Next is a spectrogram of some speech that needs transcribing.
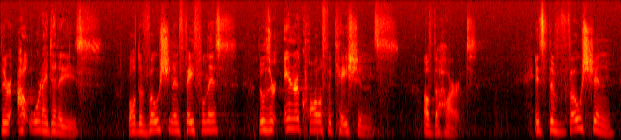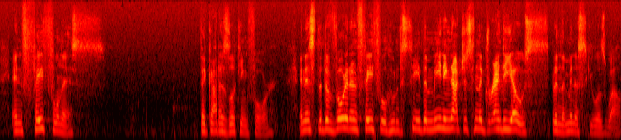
they're outward identities, while devotion and faithfulness, those are inner qualifications of the heart. It's devotion and faithfulness that God is looking for. And it's the devoted and faithful who see the meaning not just in the grandiose, but in the minuscule as well.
